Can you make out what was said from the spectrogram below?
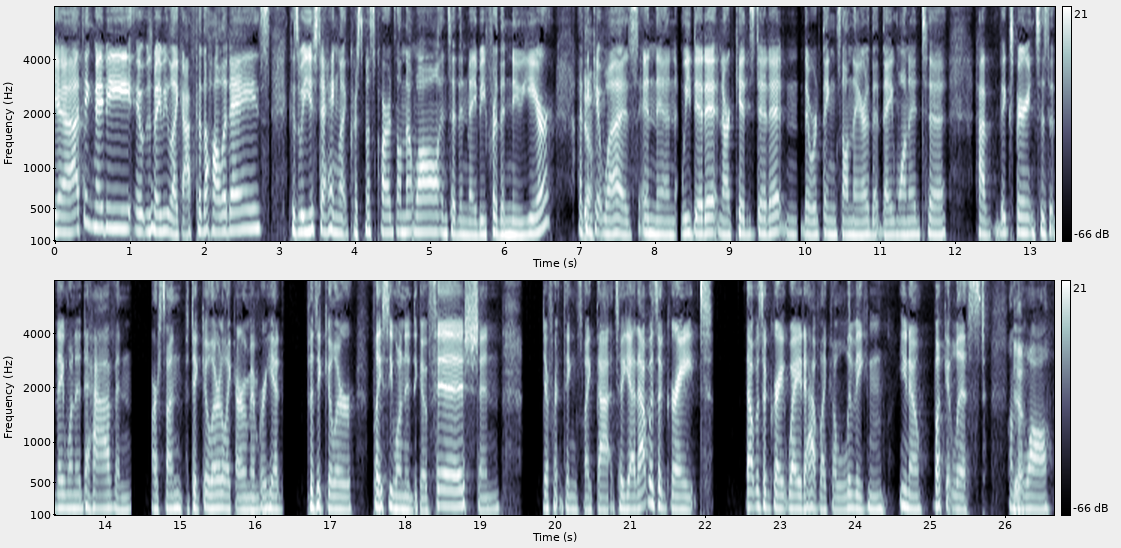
Yeah, I think maybe it was maybe like after the holidays because we used to hang like Christmas cards on that wall. And so then maybe for the new year, I yeah. think it was. And then we did it and our kids did it. And there were things on there that they wanted to have experiences that they wanted to have. And our son, in particular, like I remember he had particular place he wanted to go fish and different things like that. So yeah, that was a great that was a great way to have like a living, you know, bucket list on yeah. the wall.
